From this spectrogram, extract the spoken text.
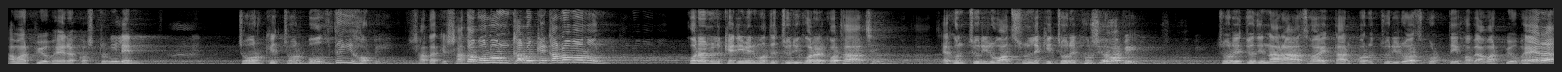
আমার প্রিয় ভাইয়েরা, কষ্ট নিলেন? চোরকে চোর বলতেই হবে। সাদাকে সাদা বলুন, কালোকে কালো বলুন। কোরআনুল কেরিমের মধ্যে চুরি করার কথা আছে। এখন চুরির ওয়াজ শুনলে কি চোরে খুশি হবে? চোরে যদি নারাজ হয়, তারপর চুরি ওয়াজ করতেই হবে। আমার প্রিয় ভাইয়েরা,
